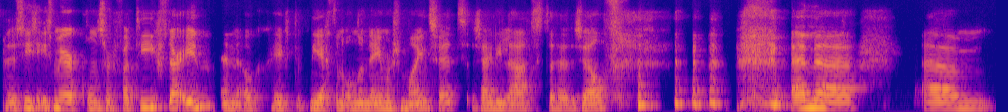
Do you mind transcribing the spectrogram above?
Dus die is iets meer conservatief daarin. En ook heeft ook niet echt een ondernemersmindset, zei hij laatst uh, zelf. en um,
